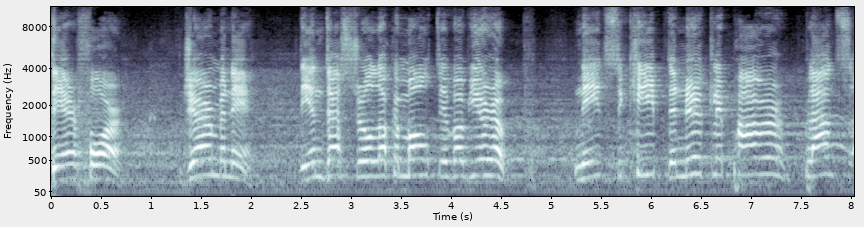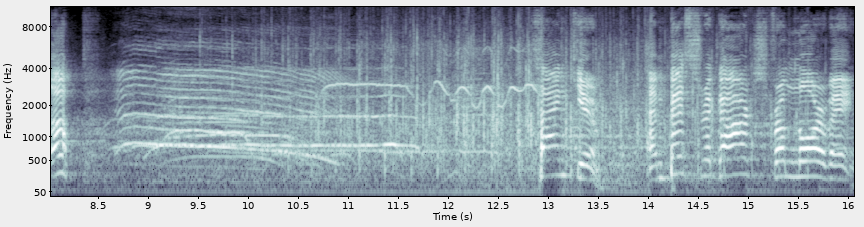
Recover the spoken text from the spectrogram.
Therefore, Germany, the industrial locomotive of Europe, needs to keep the nuclear power plants up. Thank you, and best regards from Norway.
